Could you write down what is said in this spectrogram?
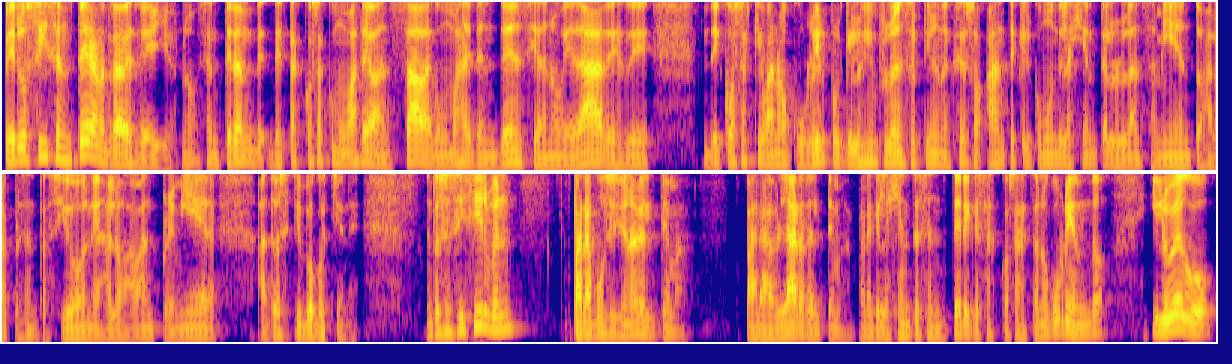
pero sí se enteran a través de ellos, ¿no? Se enteran de, estas cosas como más de avanzada, como más de tendencia, de novedades, de, de, cosas que van a ocurrir porque los influencers tienen acceso antes que el común de la gente a los lanzamientos, a las presentaciones, a los avant premier, a todo ese tipo de cuestiones. Entonces sí sirven para posicionar el tema para hablar del tema, para que la gente se entere que esas cosas están ocurriendo y luego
